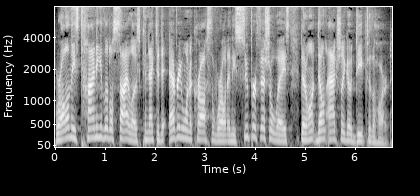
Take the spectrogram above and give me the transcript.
We're all in these tiny little silos connected to everyone across the world in these superficial ways that don't, actually go deep to the heart.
